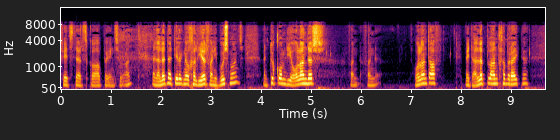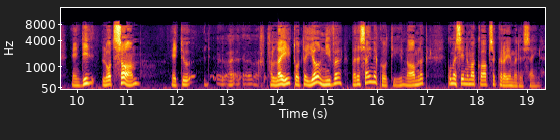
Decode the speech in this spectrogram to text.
vetster skape en so aan. En hulle het natuurlik nou geleer van die Bushmans en toe kom die Hollanders van van Holland af met hulle plantgebruike en die lot saam het toe uh, gelei tot 'n heel nuwe medisyne kultuur, naamlik kom ons sê nou maar Kaapse kruie medisyne.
